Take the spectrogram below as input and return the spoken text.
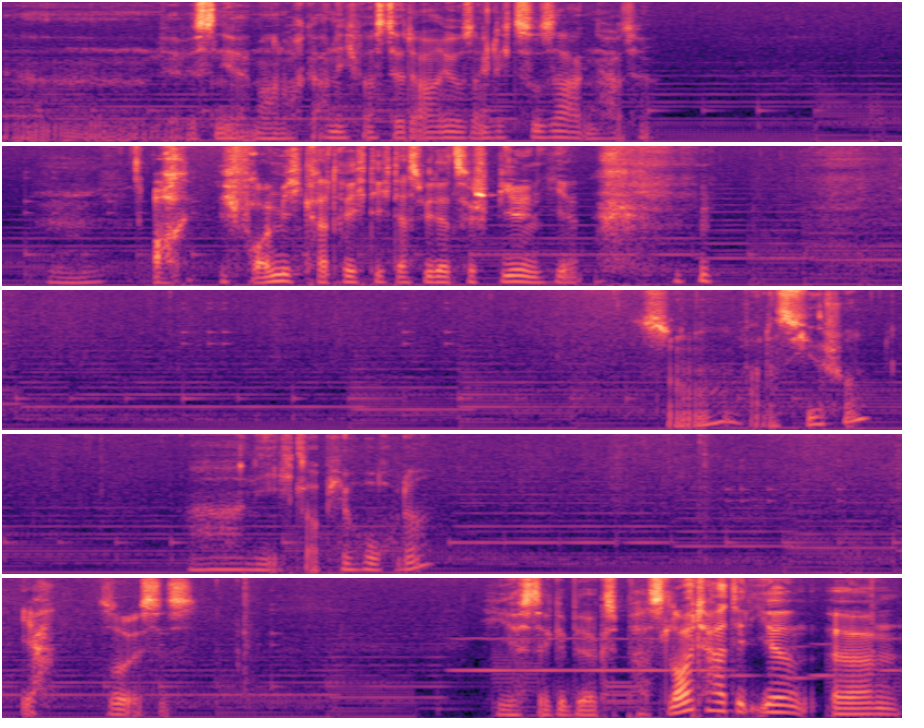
äh, wir wissen ja immer noch gar nicht, was der Darius eigentlich zu sagen hatte. Ach, ich freue mich gerade richtig, das wieder zu spielen hier. so, war das hier schon? Ah, nee, ich glaube hier hoch, oder? Ja, so ist es. Hier ist der Gebirgspass. Leute, hattet ihr, ähm,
